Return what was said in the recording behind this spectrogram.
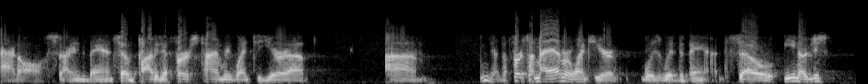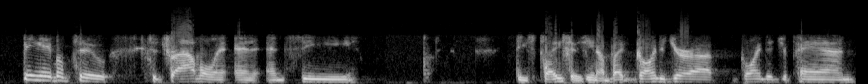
at all. Starting the band. So probably the first time we went to Europe, um, you know, the first time I ever went to Europe was with the band. So you know, just being able to to travel and and, and see these places, you know, but going to Europe, going to Japan,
